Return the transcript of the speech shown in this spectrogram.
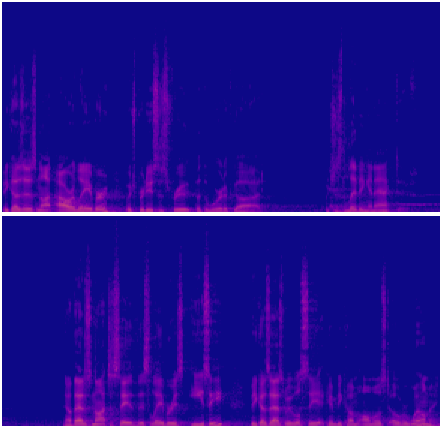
Because it is not our labor which produces fruit, but the word of God, which is living and active. Now, that is not to say that this labor is easy, because as we will see, it can become almost overwhelming.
